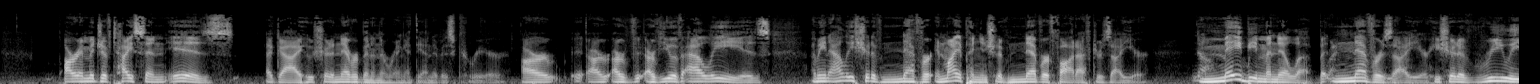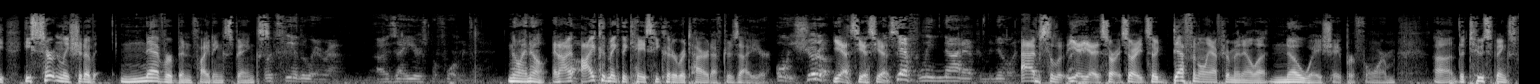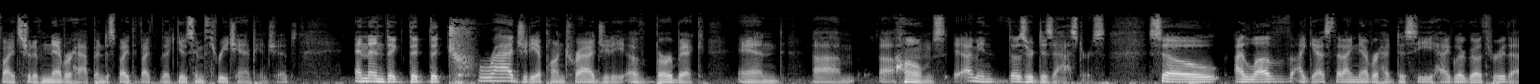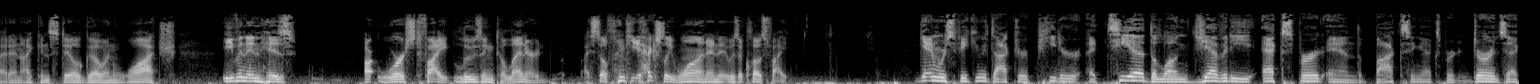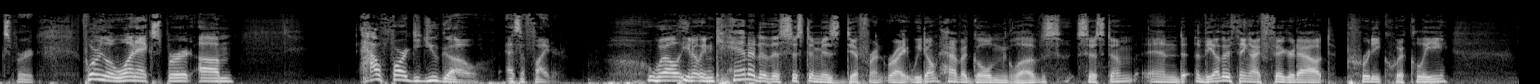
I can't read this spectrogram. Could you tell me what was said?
our image of Tyson is a guy who should have never been in the ring at the end of his career. Our, our, our, our view of Ali is, I mean, Ali should have never, in my opinion, should have never fought after Zaire. Maybe Manila, but never Zaire. He should have really, he certainly should have never been fighting Spinks. What's the other way around? Uh, Zaire's before Manila. No, I know. And I, I could make the case he could have retired after Zaire. Oh, he should have. Yes, yes, yes. But definitely not after Manila. Absolutely. Yeah, yeah, sorry, sorry. So definitely after Manila, no way, shape, or form. Uh, the two Spinks fights should have never happened, despite the fact that that gives him three championships. And then the, the, the tragedy upon tragedy of Berbick and, um, uh, Holmes. I mean, those are disasters. So I love, I guess, that I never had to see Hagler go through that, and I can still go and watch, even in his uh, worst fight, losing to Leonard. I still think he actually won, and it was a close fight. Again, we're speaking with Dr. Peter Attia, the longevity expert and the boxing expert, endurance expert, Formula One expert. Um, how far did you go as a fighter? Well, you know, in Canada, the system is different, right? We don't have a golden gloves system. And the other thing I figured out pretty quickly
